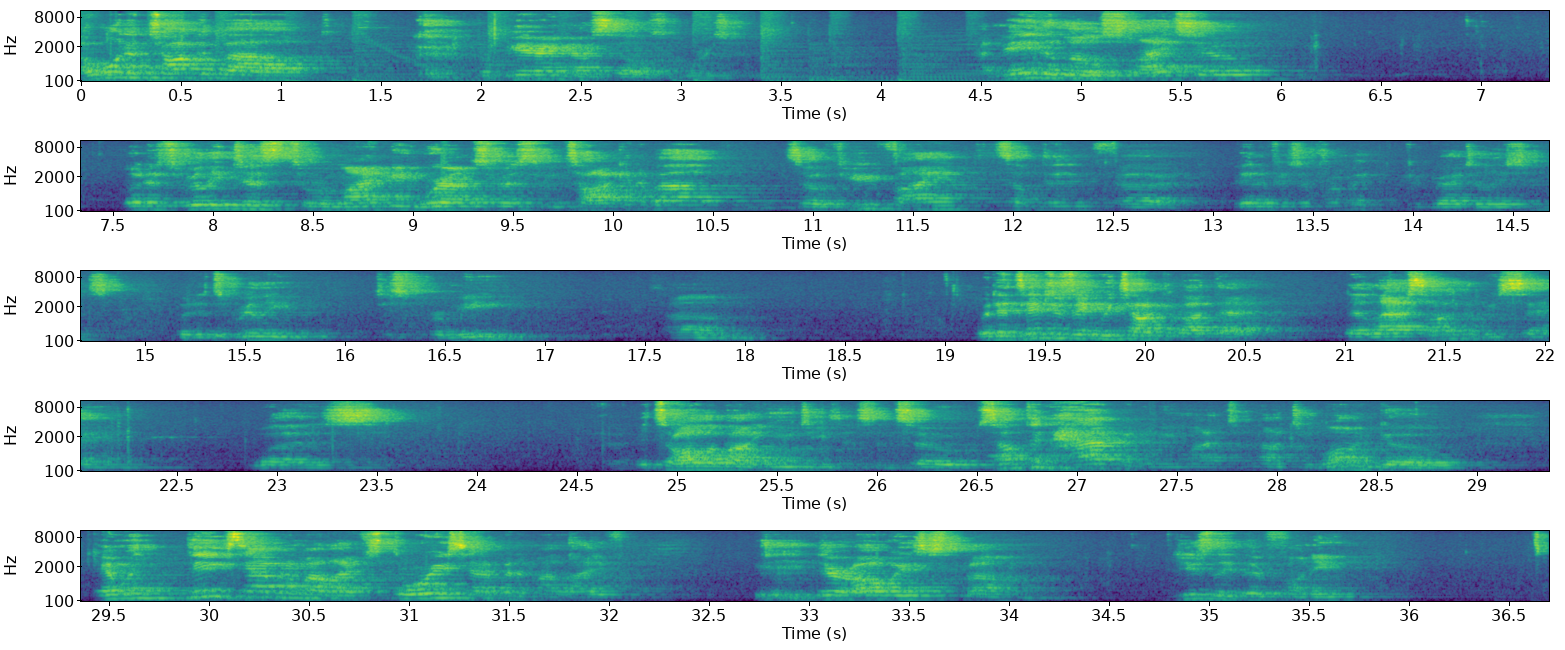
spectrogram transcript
I want to talk about preparing ourselves for worship. I made a little slideshow, but it's really just to remind me where I'm supposed to be talking about. So, if you find something uh, beneficial from it, congratulations. But it's really just for me. Um, but it's interesting, we talked about that, that last song that we sang was it's all about you, Jesus. And so something happened to me not, not too long ago And when things happen in my life, stories happen in my life, they're always, um, usually they're funny,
